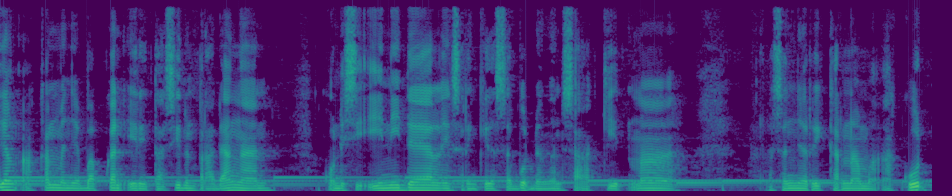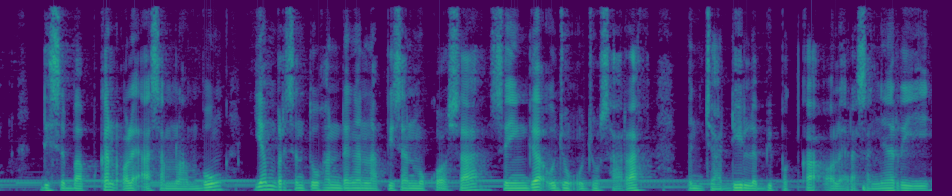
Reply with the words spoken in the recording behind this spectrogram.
yang akan menyebabkan iritasi dan peradangan. Kondisi ini Del yang sering kita sebut dengan sakit mah. Rasa nyeri karena mah akut disebabkan oleh asam lambung yang bersentuhan dengan lapisan mukosa sehingga ujung-ujung saraf menjadi lebih peka oleh rasa nyeri.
